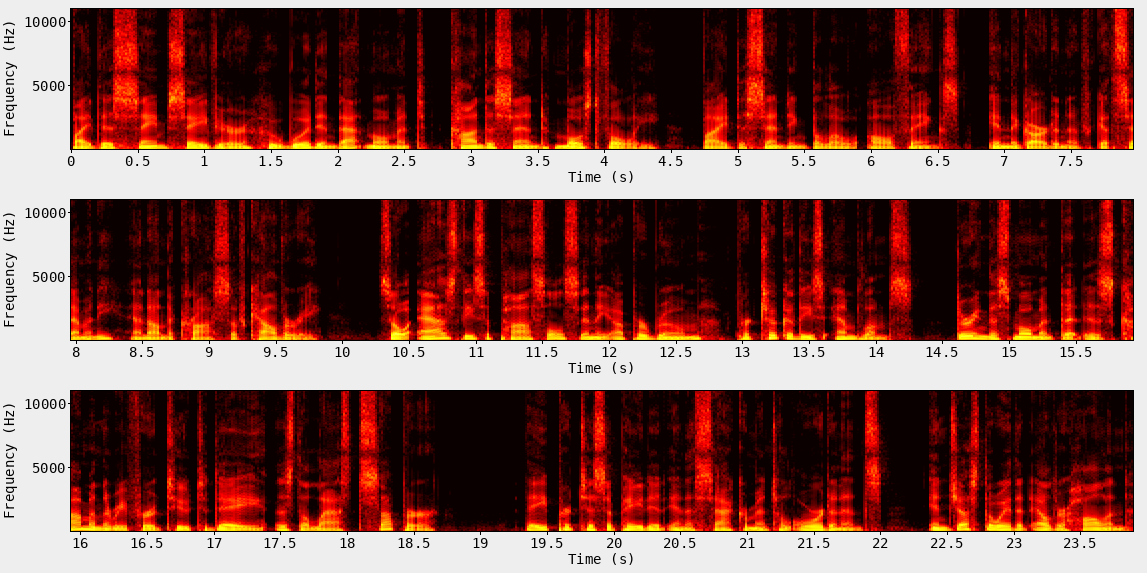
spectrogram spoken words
by this same Savior who would in that moment condescend most fully by descending below all things in the Garden of Gethsemane and on the cross of Calvary. So, as these apostles in the upper room partook of these emblems, during this moment that is commonly referred to today as the Last Supper, they participated in a sacramental ordinance in just the way that Elder Holland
